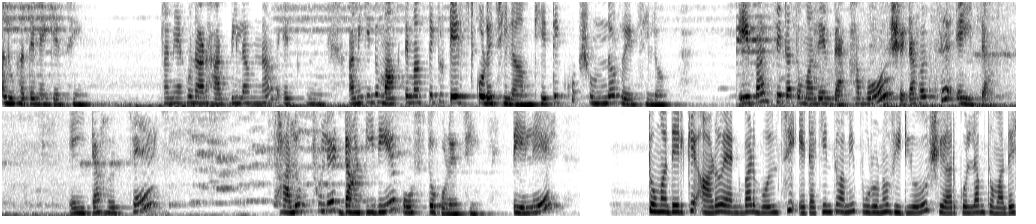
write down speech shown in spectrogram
আলু ভাতে মেখেছি। আমি এখন আর হাত দিলাম না। আমি কিন্তু মাখতে মাখতে একটু টেস্ট করেছিলাম। খেতে খুব সুন্দর হয়েছিল। এবার যেটা তোমাদের দেখাবো সেটা হচ্ছে এইটা। এইটা হচ্ছে শালুক ফুলের ডাঁটি দিয়ে পোস্ত করেছি। তেলে তোমাদেরকে আরও একবার বলছি, এটা কিন্তু আমি পুরনো ভিডিও শেয়ার করলাম তোমাদের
